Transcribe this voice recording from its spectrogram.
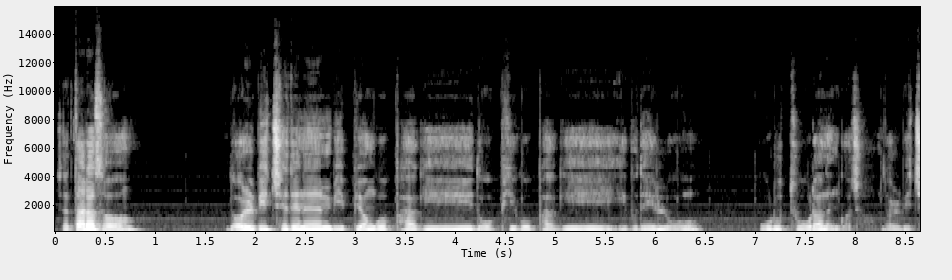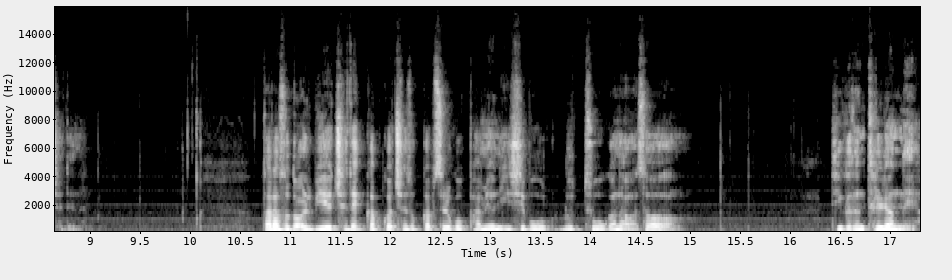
자, 따라서 넓이 최대는 밑변 곱하기 높이 곱하기 2분의 1로 5루트 5라는 거죠. 넓이 최대는. 따라서 넓이의 최대값과 최소값을 곱하면 25 루트 5가 나와서 디귿은 틀렸네요.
